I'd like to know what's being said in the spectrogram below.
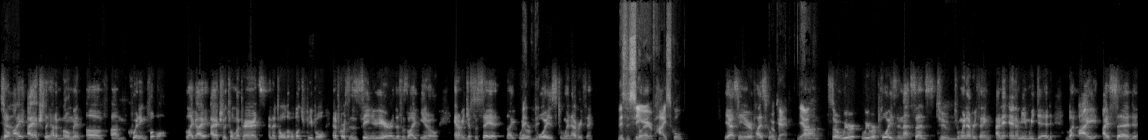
So yeah. I, I actually had a moment of um, quitting football. Like I, I actually told my parents and I told a whole bunch of people. And of course, this is senior year. This is like, you know, and I mean, just to say it, like we were poised to win everything. This is senior year of high school? Yeah, senior year of high school. Okay. Yeah. Um, so we were we were poised in that sense to mm. to win everything, and and I mean we did. But I I said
